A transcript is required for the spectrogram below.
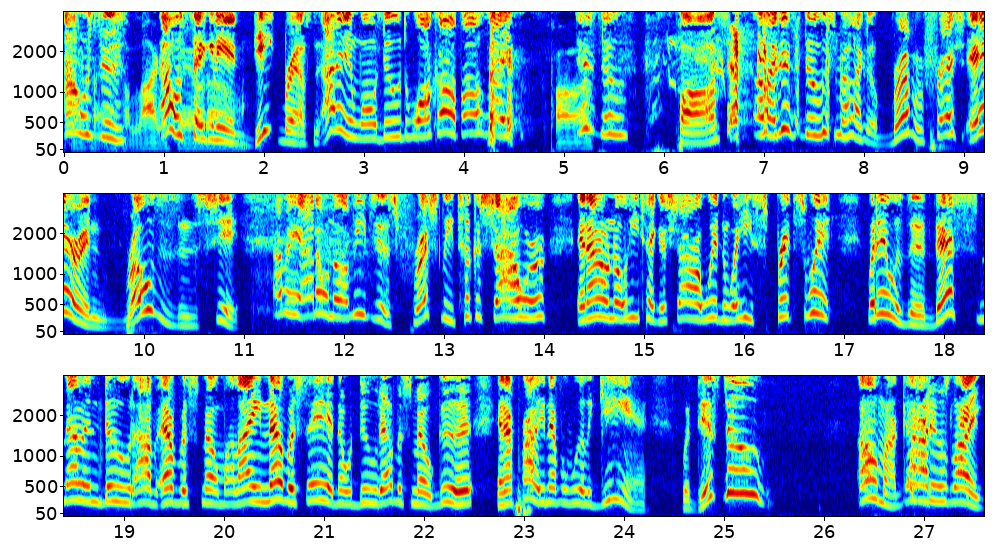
I was man, just, I was taking in deep breaths. I didn't want dude to walk off. I was like, Pause. this dude, pause. I was like, this dude smell like a breath of fresh air and roses and shit. I mean, I don't know if he just freshly took a shower, and I don't know he take a shower with and where he spritz with, but it was the best smelling dude I've ever smelled. My life. I ain't never said no dude ever smelled good, and I probably never will again. But this dude, oh my god, it was like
